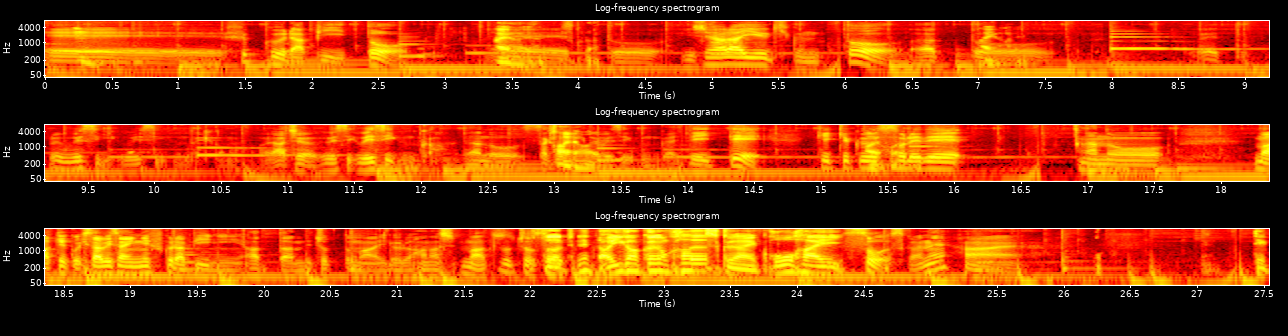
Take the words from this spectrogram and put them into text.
えーふくら P とはいはいえっと石原裕樹くんとあと、はいはい。えーっとこれ上杉上杉くんだっけかな？あ違う上杉上杉くんか。あのさっき言ったはいはい。上杉くんがでいて、結局はいはい。それで、あのまあ結構久々にねふくら P に会ったんでちょっとまあいろいろ話まあちょっとちょっとそうだってね、大学の数少ない後輩、そうですかね。はテッ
